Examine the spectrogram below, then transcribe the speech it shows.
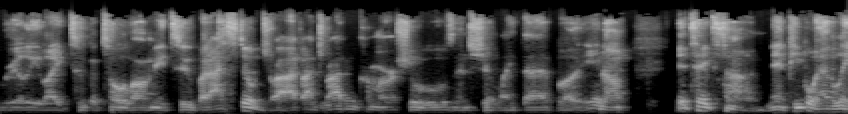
really like took a toll on me too. But I still drive. I drive in commercials and shit like that. But you know, it takes time, and people in LA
